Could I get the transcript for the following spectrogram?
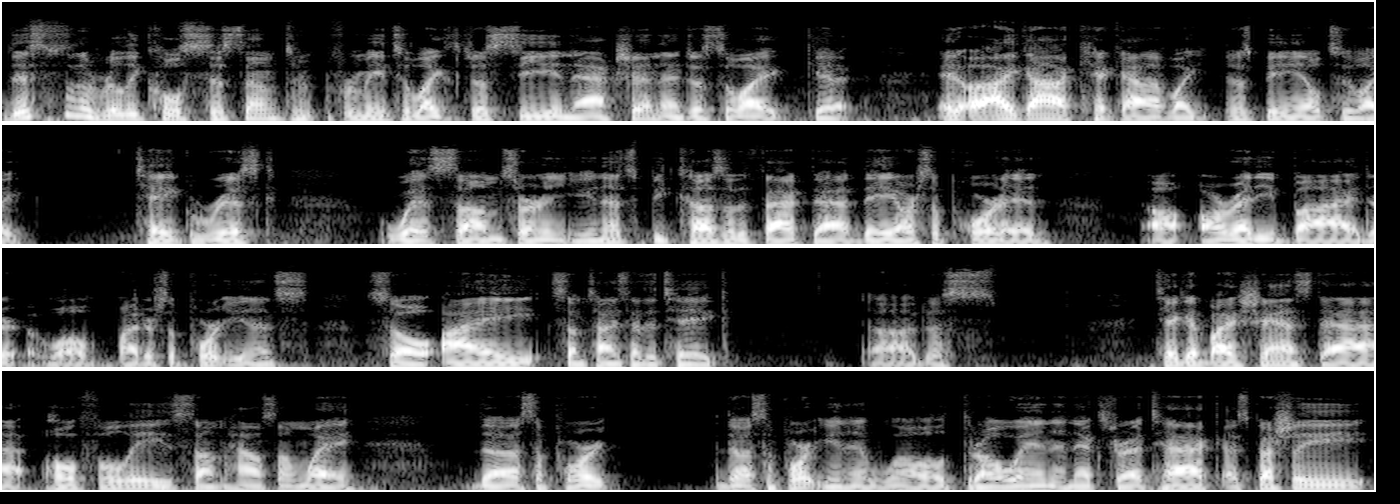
this is a really cool system to, for me to like just see in action and just to like get it. I got a kick out of like just being able to like take risk with some certain units because of the fact that they are supported uh, already by their well by their support units. So I sometimes have to take uh, just take it by chance that hopefully somehow, some way, the support the support unit will throw in an extra attack. Especially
